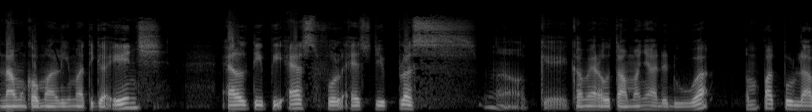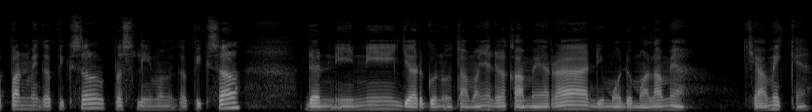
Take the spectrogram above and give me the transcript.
6,53 inch LTPS Full HD Plus. Nah, Oke, okay. kamera utamanya ada dua, 48 megapiksel plus 5 megapiksel dan ini jargon utamanya adalah kamera di mode malamnya, ciamik ya.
